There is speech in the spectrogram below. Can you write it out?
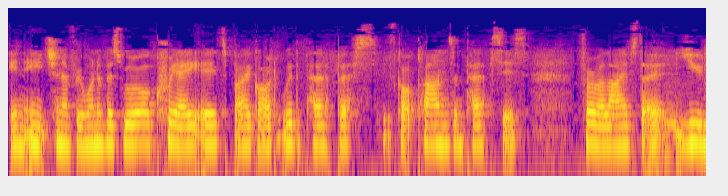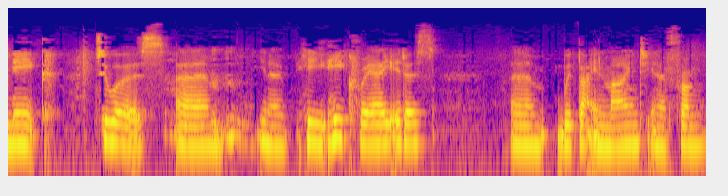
in each and every one of us. We're all created by God with a purpose. He's got plans and purposes for our lives that are unique to us. Um, you know, He He created us um, with that in mind. You know, from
